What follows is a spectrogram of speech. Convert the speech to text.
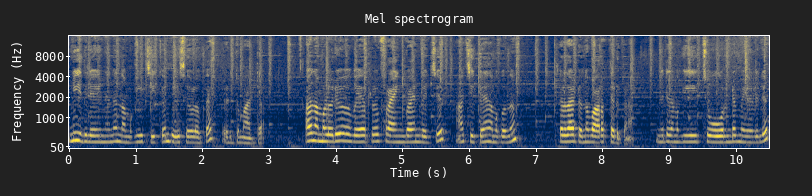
ഇനി ഇതിലേ നിന്ന് നമുക്ക് ഈ ചിക്കൻ പീസുകളൊക്കെ എടുത്തു മാറ്റാം. അത് നമ്മളൊരു വേറൊരു ഫ്രൈങ് പാൻ വെച്ച് ആ ചിക്കനെ നമുക്കൊന്ന് ചെറുതായിട്ടൊന്ന് വറുത്തെടുക്കണം. എന്നിട്ട് നമുക്ക് ഈ ചോറിന്റെ മുകളിൽ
